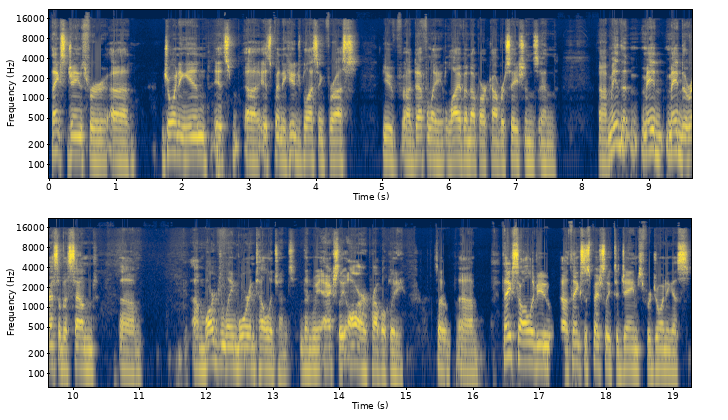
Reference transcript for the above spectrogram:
Thanks, James, for uh, joining in. It's uh, it's been a huge blessing for us you've uh, definitely livened up our conversations and uh, made the made made the rest of us sound um, marginally more intelligent than we actually are, probably. So, um, thanks to all of you. Thanks especially to James for joining us,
